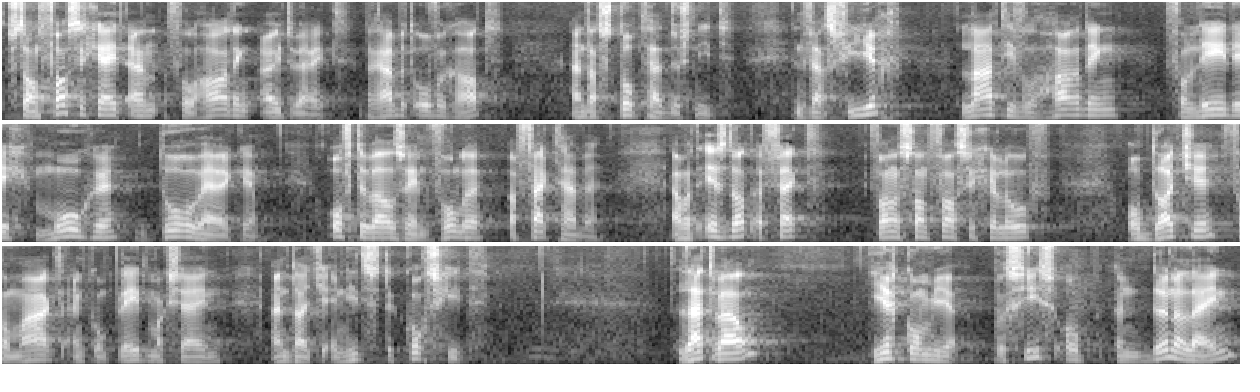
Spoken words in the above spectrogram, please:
standvastigheid en volharding uitwerkt. Daar hebben we het over gehad en daar stopt het dus niet. In vers 4 laat die volharding volledig mogen doorwerken, oftewel zijn volle effect hebben. En wat is dat effect van een standvastig geloof? Opdat je vermaakt en compleet mag zijn en dat je in niets tekort schiet. Let wel, hier kom je precies op een dunne lijn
